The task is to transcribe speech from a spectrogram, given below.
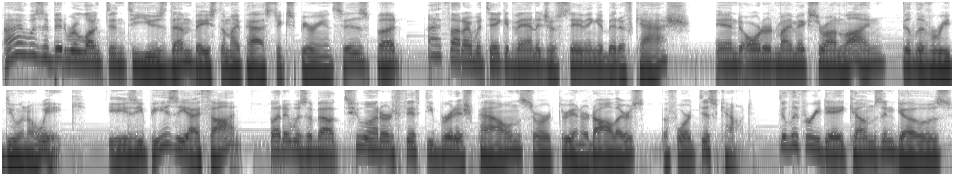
I was a bit reluctant to use them based on my past experiences, but I thought I would take advantage of saving a bit of cash and ordered my mixer online, delivery due in a week. Easy peasy, I thought, but it was about 250 British pounds or $300 before discount. Delivery day comes and goes,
